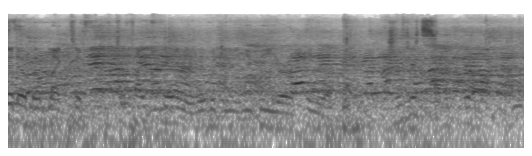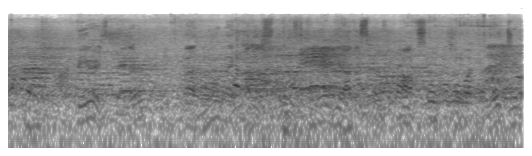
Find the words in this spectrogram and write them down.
no, no, but like to, to fight fairly, what would you, you be your opinion? Jiu-Jitsu. Beer is better, but more like other sports. Maybe other legit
